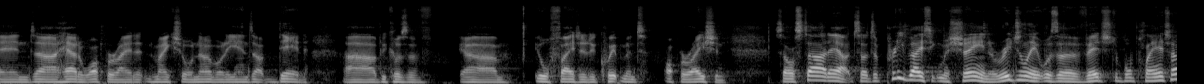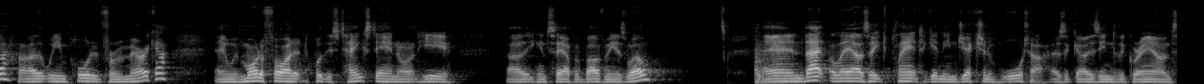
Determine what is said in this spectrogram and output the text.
and uh, how to operate it and make sure nobody ends up dead uh, because of um, ill-fated equipment operation. So I'll start out. So it's a pretty basic machine. Originally it was a vegetable planter uh, that we imported from America and we've modified it to put this tank stand on it here uh, that you can see up above me as well. And that allows each plant to get an injection of water as it goes into the ground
